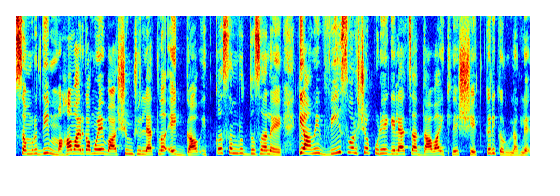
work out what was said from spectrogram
समृद्धी महामार्गामुळे वाशिम जिल्ह्यातलं एक गाव इतकं समृद्ध झालंय की आम्ही वीस वर्ष पुढे गेल्याचा दावा इथले शेतकरी करू लागलेत.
